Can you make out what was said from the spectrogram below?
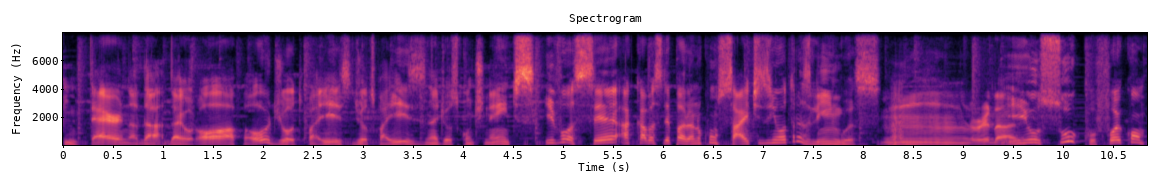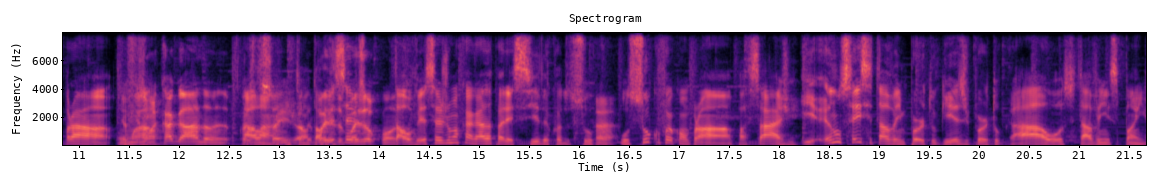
interna da, da Europa ou de outro país, de outros países, né, de outros continentes, e você acaba se deparando com sites em outras línguas. né? Hum, verdade. E o Suco foi comprar Eu fiz uma cagada por ah causa lá, disso aí já. então, Depois, talvez, depois seja, eu conto. talvez seja uma cagada parecida com a do Suco. É. O Suco foi comprar uma passagem e eu não sei se tava em português de Portugal ou se tava em espanhol.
